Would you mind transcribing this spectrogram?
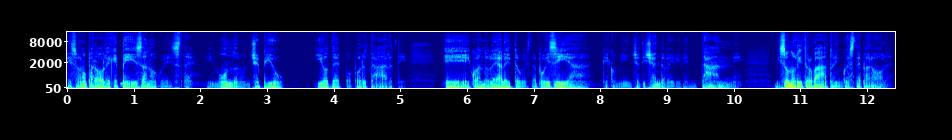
e sono parole che pesano queste. Il mondo non c'è più. Io devo portarti. E quando lei ha letto questa poesia, che comincia dicendo avevi vent'anni, mi sono ritrovato in queste parole.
